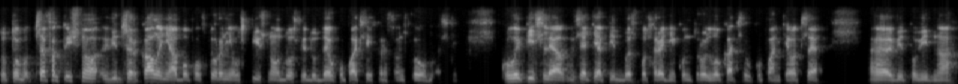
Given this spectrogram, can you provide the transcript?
Тобто, це фактично відзеркалення або повторення успішного досвіду деокупації Херсонської області, коли після взяття під безпосередній контроль локації окупантів, оце е, відповідно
